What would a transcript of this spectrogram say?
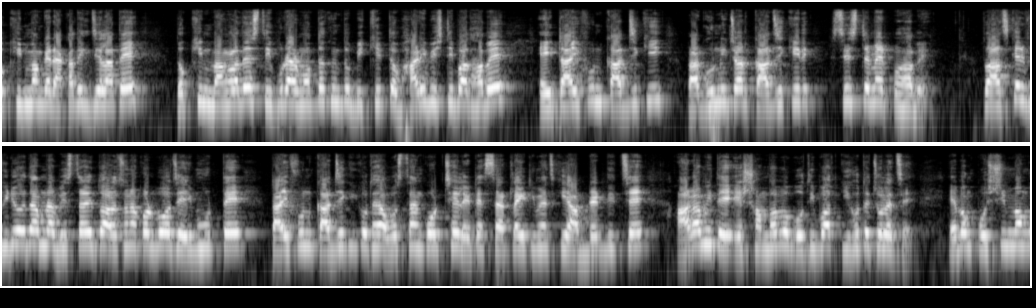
দক্ষিণবঙ্গের একাধিক জেলাতে। দক্ষিণ বাংলাদেশ, ত্রিপুরার মধ্যে কিন্তু বিক্ষিপ্ত ভারী বৃষ্টিপাত হবে। এই টাইফুন কাজিকি বা ঘূর্ণিঝড় কাজিকির সিস্টেমের প্রভাবে। তো আজকের ভিডিওতে আমরা বিস্তারিত আলোচনা করব যে এই মুহূর্তে টাইফুন কাজিকি কোথায় অবস্থান করছে লেটেস্ট স্যাটেলাইট ইমেজ কি আপডেট দিচ্ছে, আগামীতে এর সম্ভাব্য গতিপথ কী হতে চলেছে এবং পশ্চিমবঙ্গ,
